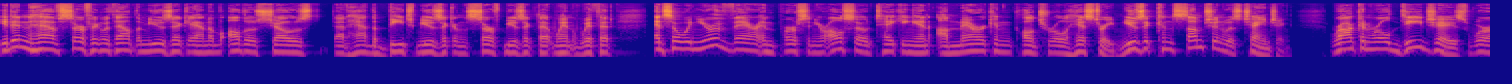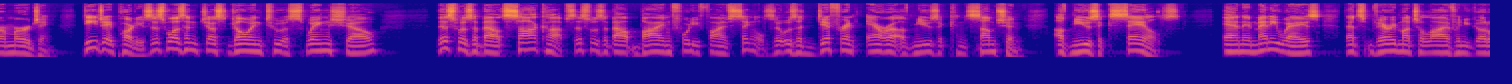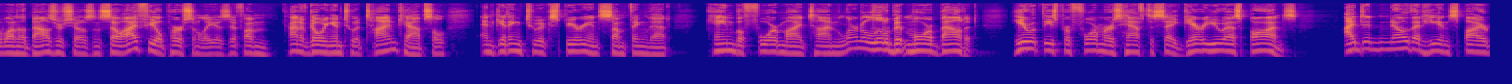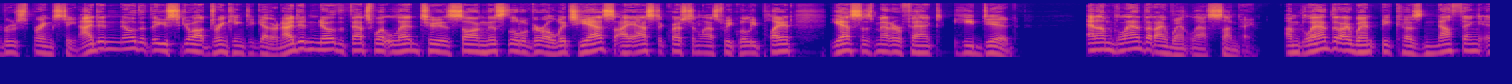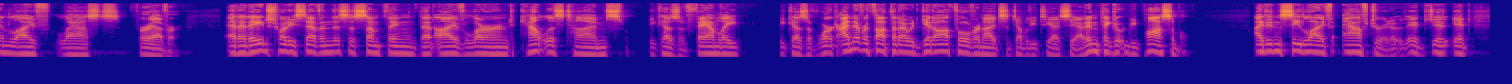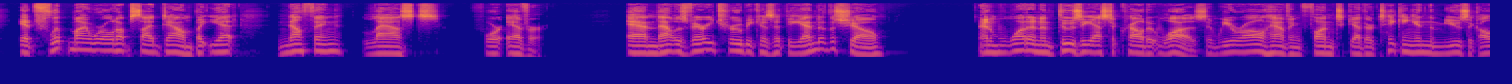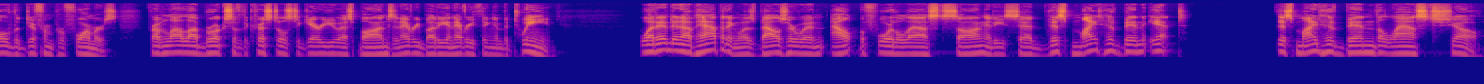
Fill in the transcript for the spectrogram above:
You didn't have surfing without the music and all those shows that had the beach music and surf music that went with it. And so when you're there in person, you're also taking in American cultural history. Music consumption was changing. Rock and roll DJs were emerging. DJ parties. This wasn't just going to a swing show. This was about sock hops. This was about buying 45 singles. It was a different era of music consumption, of music sales. And in many ways, that's very much alive when you go to one of the Bowzer shows. And so I feel personally as if I'm kind of going into a time capsule and getting to experience something that came before my time, learn a little bit more about it, hear what these performers have to say. Gary U.S. Bonds. I didn't know that he inspired Bruce Springsteen. I didn't know that they used to go out drinking together. And I didn't know that that's what led to his song, This Little Girl, which, yes, I asked a question last week will he play it? Yes, as a matter of fact, he did. And I'm glad that I went last Sunday. I'm glad that I went because nothing in life lasts forever. And at age 27, this is something that I've learned countless times because of family, because of work. I never thought that I would get off overnights at WTIC. I didn't think it would be possible. I didn't see life after it. It it it, it flipped my world upside down, but yet nothing lasts forever. And that was very true because at the end of the show, and what an enthusiastic crowd it was. And we were all having fun together, taking in the music, all of the different performers, from Lala Brooks of the Crystals to Gary U.S. Bonds and everybody and everything in between. What ended up happening was Bowzer went out before the last song and he said, This might have been it. This might have been the last show.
